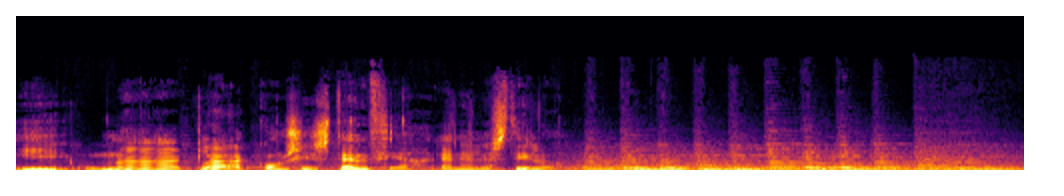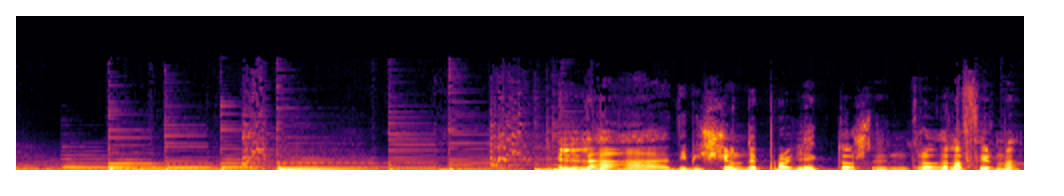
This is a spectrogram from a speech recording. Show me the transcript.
y una clara consistencia en el estilo. En la división de proyectos dentro de la firma,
